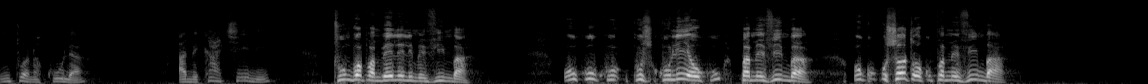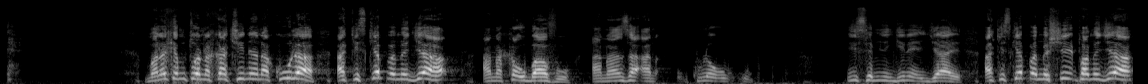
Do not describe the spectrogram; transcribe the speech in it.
Mtu anakula amekaa chini tumbo hapa mbele limevimba. Huku kulia huku pamevimba. Huku kushoto huku pamevimba. Maanake mtu anakaa chini anakula akisikia pamejaa anakaa ubavu anaanza an, kula hii sehemu nyingine ijae. Akisikia pamejaa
